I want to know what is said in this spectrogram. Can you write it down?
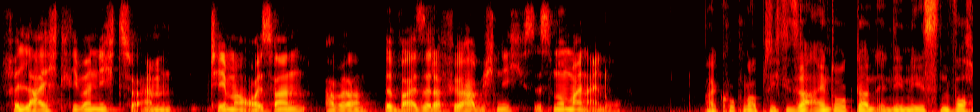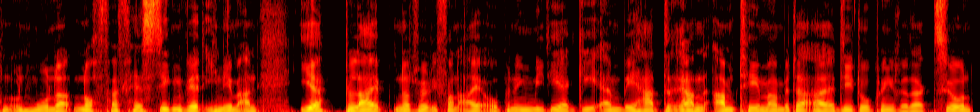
vielleicht lieber nicht zu einem Thema äußern. Aber Beweise dafür habe ich nicht. Es ist nur mein Eindruck. Mal gucken, ob sich dieser Eindruck dann in den nächsten Wochen und Monaten noch verfestigen wird. Ich nehme an, ihr bleibt natürlich von Eye Opening Media GmbH dran am Thema mit der ARD Doping Redaktion.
